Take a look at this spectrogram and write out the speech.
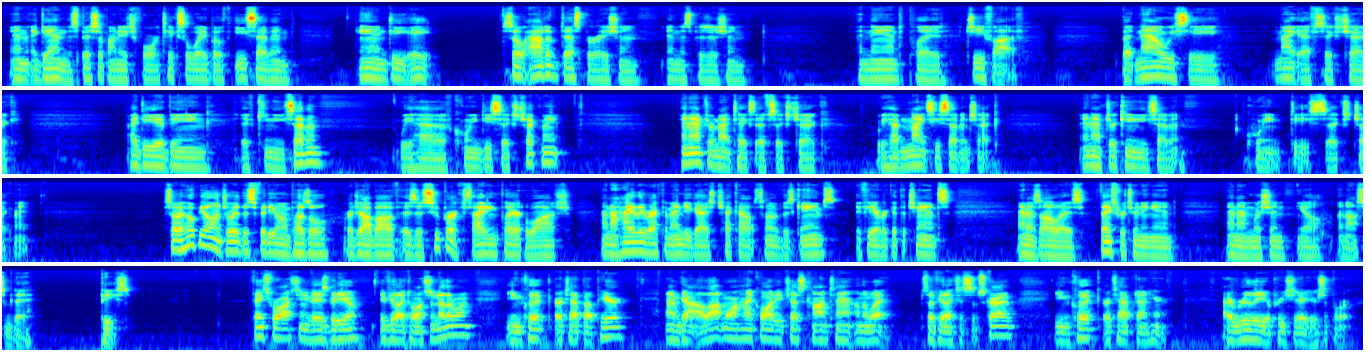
and again, this bishop on h4 takes away both e7 and d8. So out of desperation in this position, Anand played g5. But now we see knight f6 check. Idea being if king e7, we have queen d6 checkmate. And after knight takes f6 check, we have knight c7 check. And after king e7, queen d6 checkmate. So I hope you all enjoyed this video and puzzle. Radjabov is a super exciting player to watch, and I highly recommend you guys check out some of his games if you ever get the chance. And as always, thanks for tuning in, and I'm wishing y'all an awesome day. Peace. Thanks for watching today's video. If you'd like to watch another one, you can click or tap up here. And I've got a lot more high quality chess content on the way. So if you'd like to subscribe, you can click or tap down here. I really appreciate your support.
